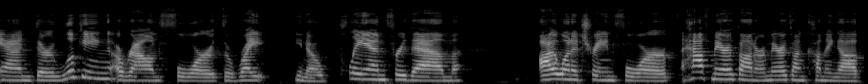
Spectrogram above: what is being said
and they're looking around for the right, you know, plan for them I want to train for a half marathon or a marathon coming up.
